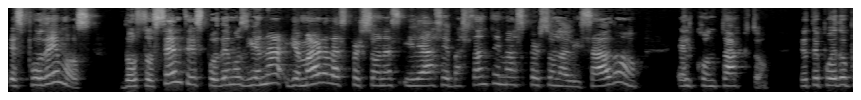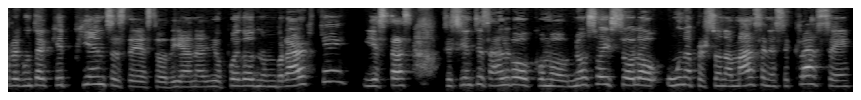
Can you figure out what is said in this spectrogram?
es podemos los docentes podemos llamar a las personas y le hace bastante más personalizado el contacto. Yo te puedo preguntar, ¿qué piensas de esto, Diana? Yo puedo nombrarte y estás, te sientes algo como, no soy solo una persona más en esa clase,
